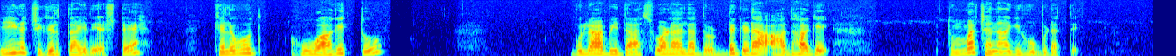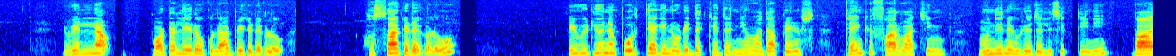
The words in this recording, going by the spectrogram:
ಈಗ ಚಿಗುರ್ತಾ ಇದೆ ಅಷ್ಟೇ. ಕೆಲವು ಹೂವಾಗಿತ್ತು. ಗುಲಾಬಿ ದಾಸವಾಳ ಎಲ್ಲ ದೊಡ್ಡ ಗಿಡ ಆದ ಹಾಗೆ ತುಂಬ ಚೆನ್ನಾಗಿ ಹೂ ಬಿಡತ್ತೆ ಇವೆಲ್ಲ ಪಾಟಲ್ಲಿರೋ ಗುಲಾಬಿ ಗಿಡಗಳು, ಹೊಸ ಗಿಡಗಳು. ಈ ವಿಡಿಯೋನ ಪೂರ್ತಿಯಾಗಿ ನೋಡಿದ್ದಕ್ಕೆ ಧನ್ಯವಾದ friends. Thank you for watching. ಮುಂದಿನ ವಿಡಿಯೋದಲ್ಲಿ ಸಿಗ್ತೀನಿ. ಬಾಯ್.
